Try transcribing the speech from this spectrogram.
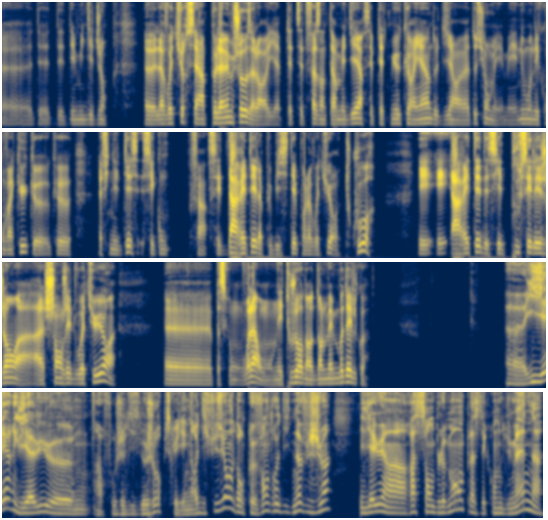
euh, des, milliers de gens. La voiture, c'est un peu la même chose. Alors, il y a peut-être cette phase intermédiaire, c'est peut-être mieux que rien de dire attention, mais, nous, on est convaincus que, la finalité, c'est d'arrêter la publicité pour la voiture tout court et, arrêter d'essayer de pousser les gens à, changer de voiture parce qu'on voilà, on est toujours dans, dans le même modèle, quoi. Euh, hier, il y a eu, euh, alors faut que je dise le jour, puisqu'il y a une rediffusion, donc euh, vendredi 9 juin, il y a eu un rassemblement, place des Comptes du Maine,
